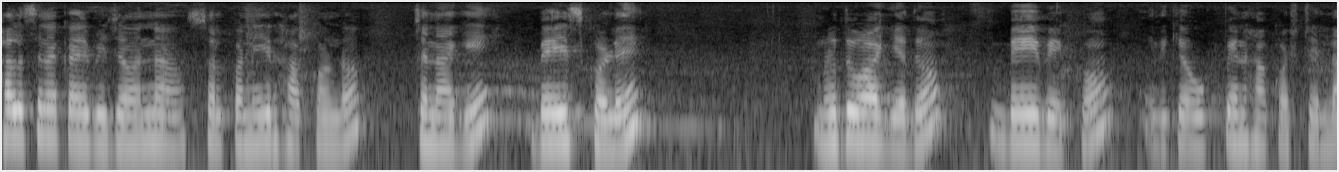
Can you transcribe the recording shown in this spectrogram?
ಹಲಸಿನಕಾಯಿ ಬೀಜವನ್ನು ಸ್ವಲ್ಪ ನೀರು ಹಾಕ್ಕೊಂಡು ಚೆನ್ನಾಗಿ ಬೇಯಿಸ್ಕೊಳ್ಳಿ. ಮೃದುವಾಗಿ ಅದು ಬೇಯಬೇಕು. ಇದಕ್ಕೆ ಉಪ್ಪೇನು ಹಾಕೋಷ್ಟಿಲ್ಲ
